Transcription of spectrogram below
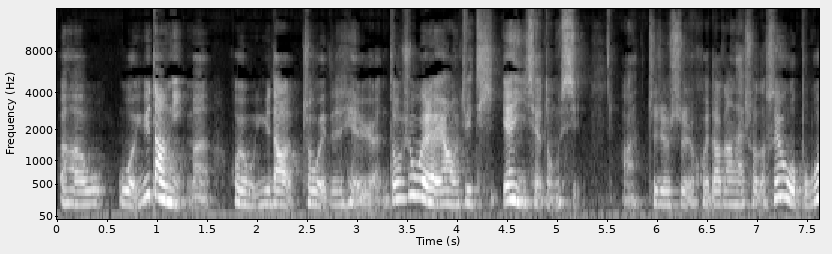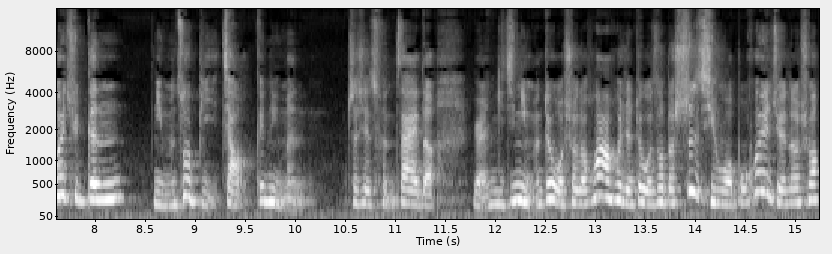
呃，我遇到你们，或者我遇到周围的这些人，都是为了让我去体验一些东西。啊，这就是回到刚才说的，所以我不会去跟你们做比较，跟你们这些存在的人，以及你们对我说的话或者对我做的事情，我不会觉得说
